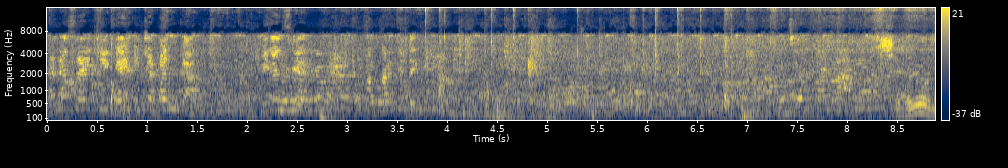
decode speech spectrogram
Ano sir, chicken? Itchapan ka. Bilan sir. Ang parte daging So ayun,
